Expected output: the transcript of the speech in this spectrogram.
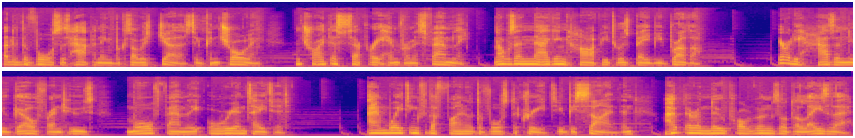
that a divorce is happening because I was jealous and controlling and tried to separate him from his family, and I was a nagging harpy to his baby brother. He already has a new girlfriend who's more family orientated. I am waiting for the final divorce decree to be signed, and I hope there are no problems or delays there.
